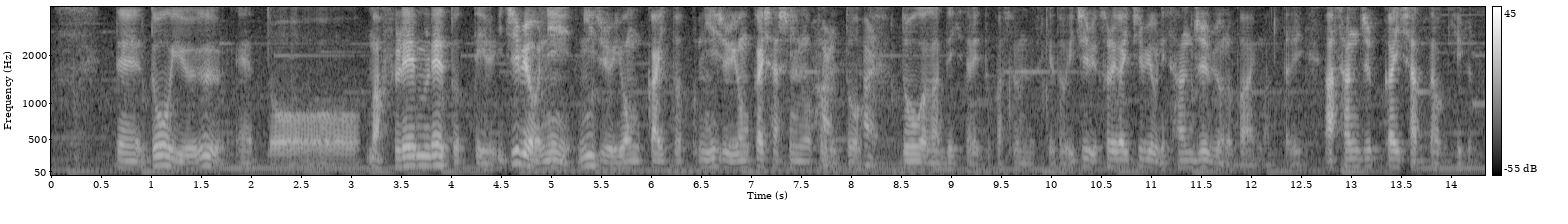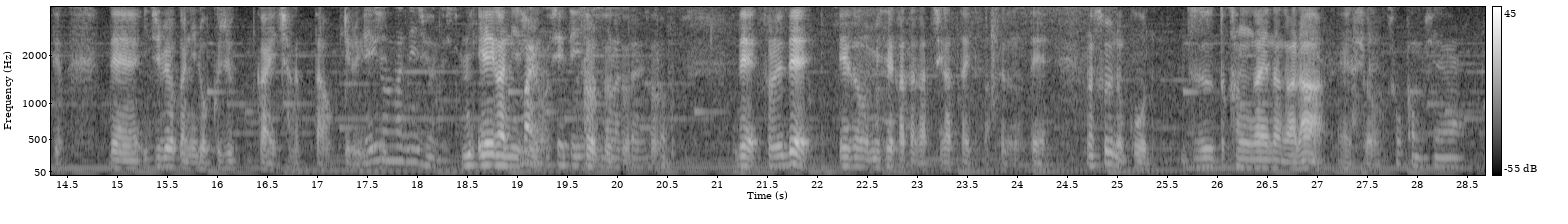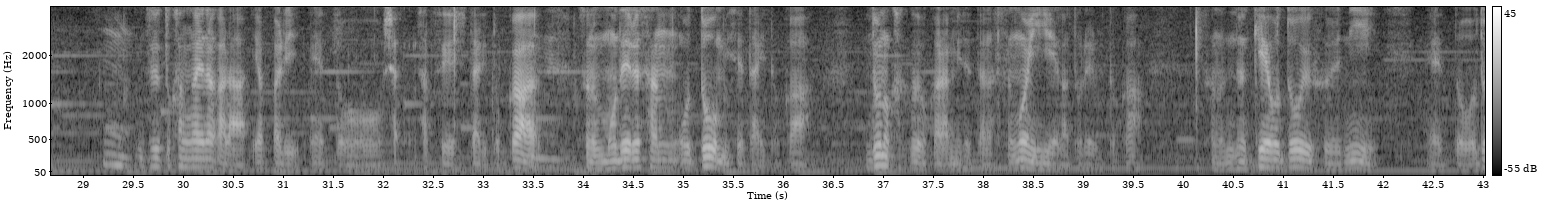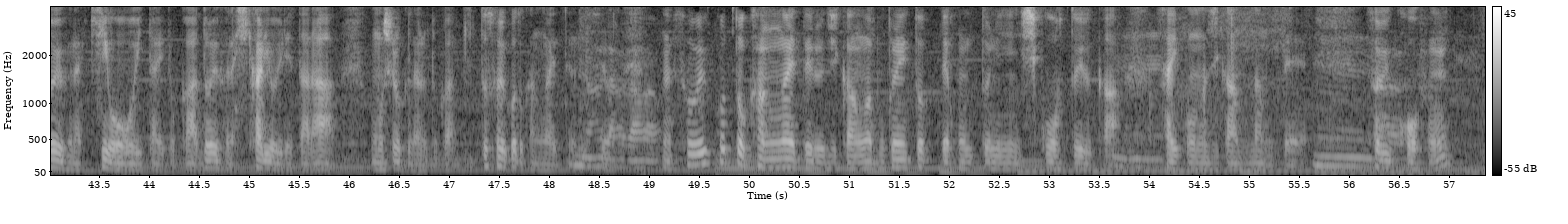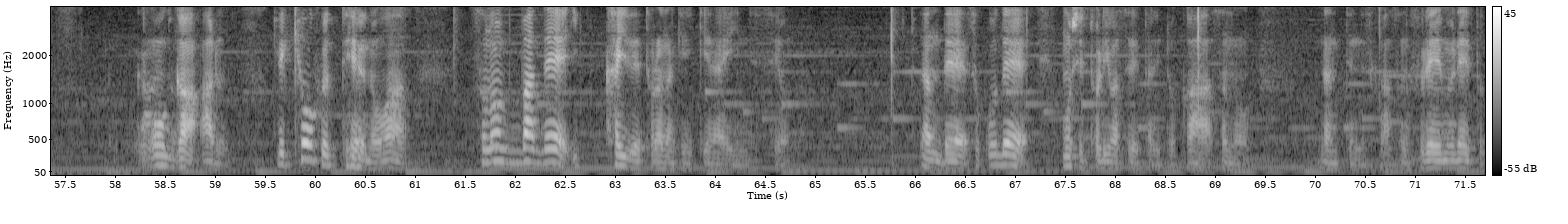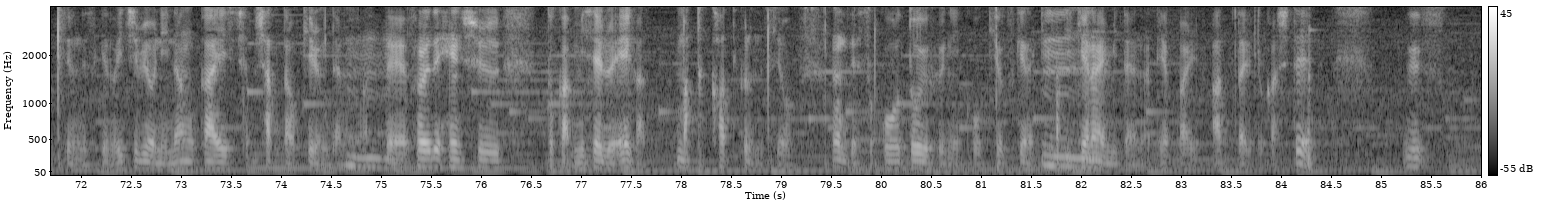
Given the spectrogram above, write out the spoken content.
でどういう、えっとまあ、フレームレートっていう1秒に24回と24回写真を撮るとはいはい。動画ができたりとかするんですけど1秒それが1秒に30秒の場合もあったりあ30回シャッターを切るっていう。で1秒間に60回シャッターを切る。映画が24でした映画20前教えてそうそうそうそう。でそれで映像の見せ方が違ったりとかするので、まあ、そういうのをこうずーっと考えながら、えっとそうかもしれないうん。ずっと考えながらやっぱり、えー、と写撮影したりとか、うん。そのモデルさんをどう見せたいとかどの角度から見せたらすごいいい絵が撮れるとかその抜けをどういうふうに、えー、とどういうふうな木を置いたりとかどういうふうな光を入れたら面白くなるとかずっとそういうこと考えてるんですよ。そういうことを考えてる時間は僕にとって本当に思考というか、うん。最高の時間なので、うん。そういう興奮がある。で恐怖っていうのはその場で1回で撮らなきゃいけないんですよ。なんでそこでもし撮り忘れたりとかそのなんていうんですかそのフレームレートっていうんですけど1秒に何回シャッターを切るみたいなのがあって、うんそれで編集とか見せる絵が全く変わってくるんですよ。なんでそこをどういうふうにこう気をつけなきゃいけないみたいなやっぱりあったりとかしてで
